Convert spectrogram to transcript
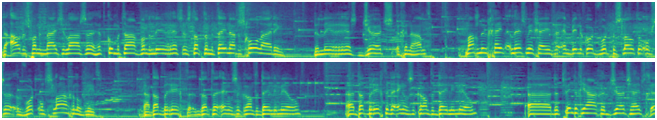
De ouders van het meisje lazen het commentaar van de lerares en stapten meteen naar de schoolleiding. De lerares Judge, genaamd, mag nu geen les meer geven en binnenkort wordt besloten of ze wordt ontslagen of niet. Nou, dat bericht dat de Engelse krant de Daily Mail... eh, dat berichtte de Engelse krant de Daily Mail. Eh, de 20-jarige Judge heeft, eh,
